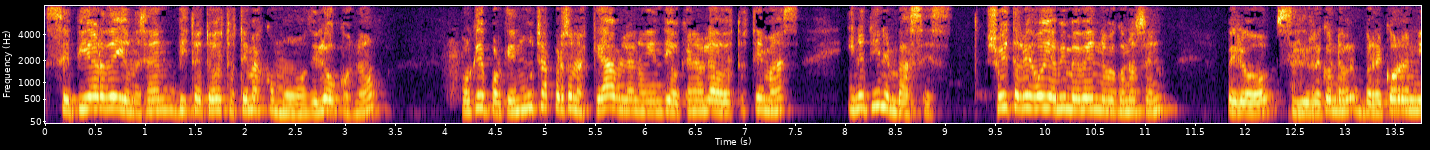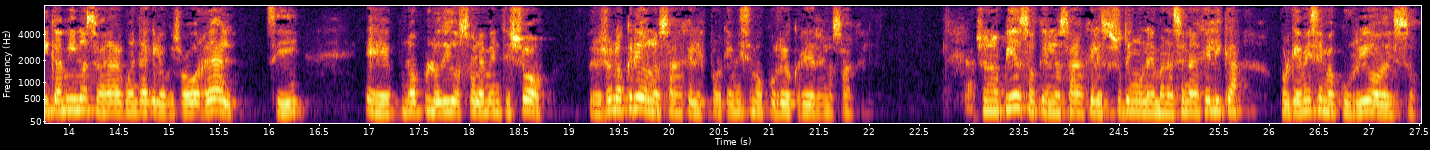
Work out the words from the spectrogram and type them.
se pierde y donde se han visto todos estos temas como de locos, ¿no? ¿Por qué? Porque hay muchas personas que hablan hoy en día o que han hablado de estos temas y no tienen bases. Yo tal vez hoy a mí me ven, no me conocen, pero si recorren, mi camino se van a dar cuenta que lo que yo hago es real, ¿sí? Eh, no lo digo solamente yo, pero yo no creo en los ángeles porque a mí se me ocurrió creer en los ángeles. Yo no pienso que en los ángeles yo tengo una emanación angélica porque a mí se me ocurrió eso.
